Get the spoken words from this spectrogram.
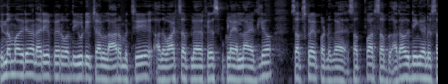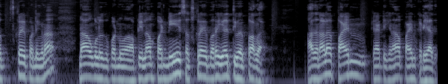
இந்த மாதிரி தான் நிறைய பேர் வந்து யூடியூப் சேனல் ஆரம்பித்து அதை வாட்ஸ்அப்பில் ஃபேஸ்புக்கில் எல்லா இடத்துலையும் சப்ஸ்கிரைப் பண்ணுங்கள் சப் ஃபார் சப் அதாவது நீங்கள் எனக்கு சப்ஸ்கிரைப் பண்ணிங்கன்னா நான் உங்களுக்கு பண்ணுவேன். அப்படிலாம் பண்ணி சப்ஸ்கிரைபரை ஏற்றி வைப்பாங்க. அதனால் பயன் கேட்டிங்கன்னா பயன் கிடையாது.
